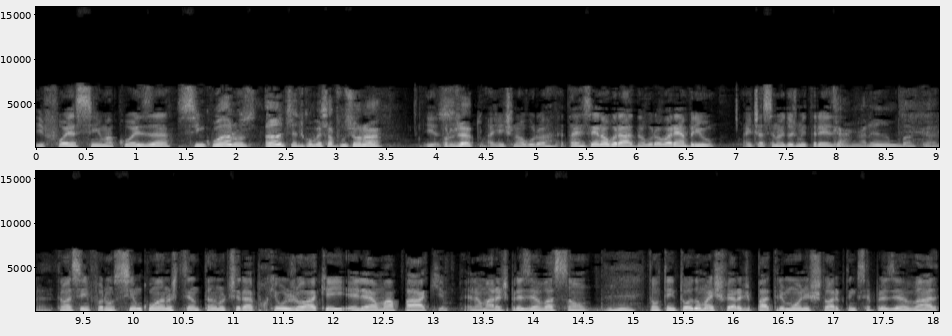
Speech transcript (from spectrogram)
E foi assim uma coisa. Cinco anos antes de começar a funcionar. Isso. O projeto? A gente inaugurou. Está recém-inaugurado, inaugurou agora em abril. A gente assinou em 2013. Caramba, cara. Então, assim, foram cinco anos tentando tirar, porque o jockey, ele é uma PAC, ele é uma área de preservação. Uhum. Então tem toda uma esfera de patrimônio histórico que tem que ser preservada,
